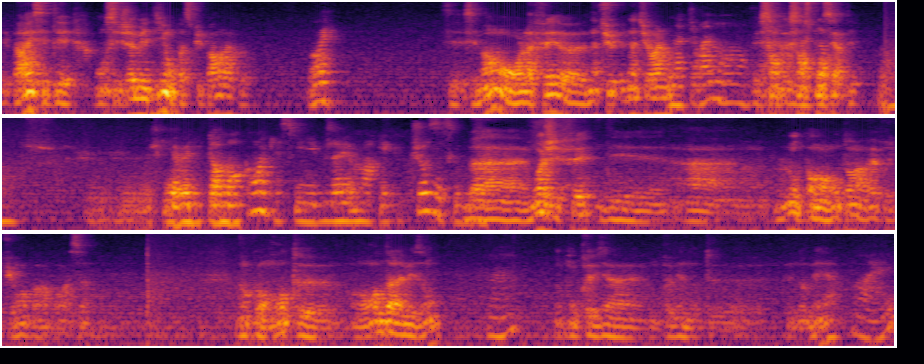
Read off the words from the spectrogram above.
Et pareil, c'était, on s'est jamais dit on passe plus par là. Quoi. Oui, C'est, marrant, on l'a fait euh, natu- naturellement, naturellement. et sans, et sans se concerter. Est-ce qu'il y avait du temps manquant? Et qu'est-ce qui vous avez marqué quelque chose? Est-ce que vous Ben, moi, j'ai fait des, un- long, pendant longtemps un rêve récurrent par rapport à ça. Donc, on rentre, euh, on rentre dans la maison, Mhm. donc on prévient, on prévient notre, euh, nos mères, Ouais.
